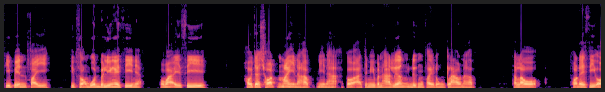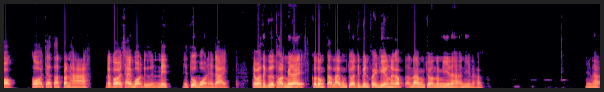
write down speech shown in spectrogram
ที่เป็นไฟ 12 โวลต์ไปเลี้ยง IC เนี่ย เพราะว่า IC เขาจะช็อตไหมนะครับ นี่นะฮะก็อาจจะมีปัญหาเรื่องดึงไฟลงกราวนะครับ ถ้าเราถอด IC ออกก็จะตัดปัญหา แล้วก็ใช้บอร์ดอื่นในในตัวบอร์ดให้ได้ แต่ว่าถ้าเกิดถอดไม่ได้ ก็ต้องตัดลายวงจรที่เป็นไฟเลี้ยงนะครับ ตัดลายวงจรตรงนี้นะฮะนี่นะครับ นี่นะฮะ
